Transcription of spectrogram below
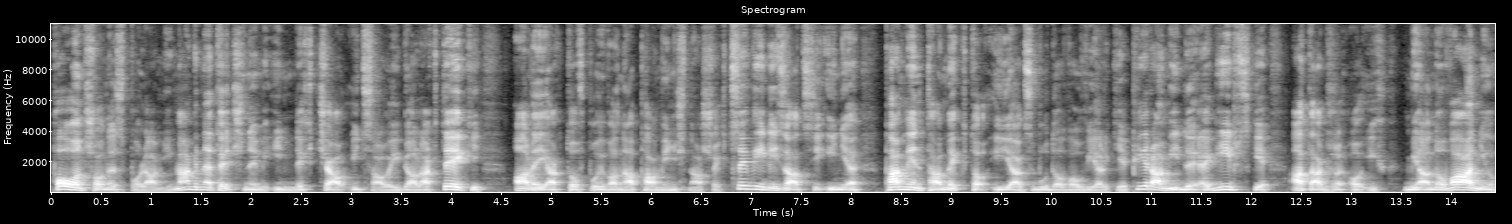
połączone z polami magnetycznymi innych ciał i całej galaktyki. Ale jak to wpływa na pamięć naszych cywilizacji i nie pamiętamy kto i jak zbudował wielkie piramidy egipskie, a także o ich mianowaniu.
